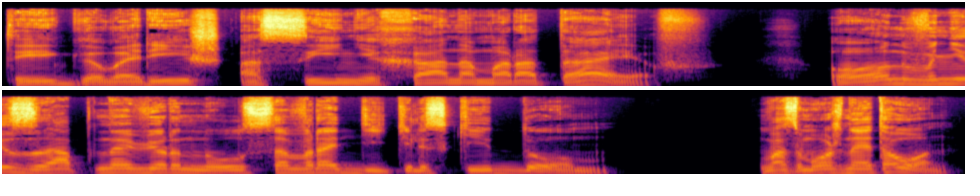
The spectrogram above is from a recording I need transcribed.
Ты говоришь о сыне хана Маратаев? Он внезапно вернулся в родительский дом. Возможно, это он.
